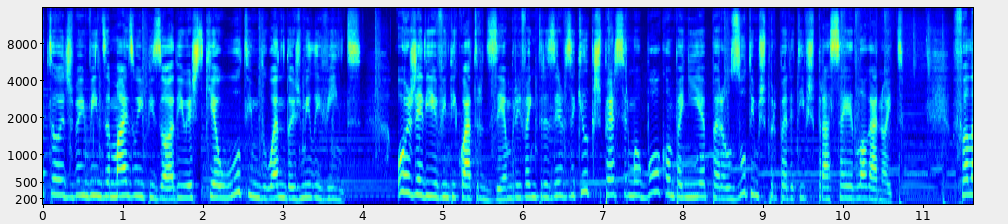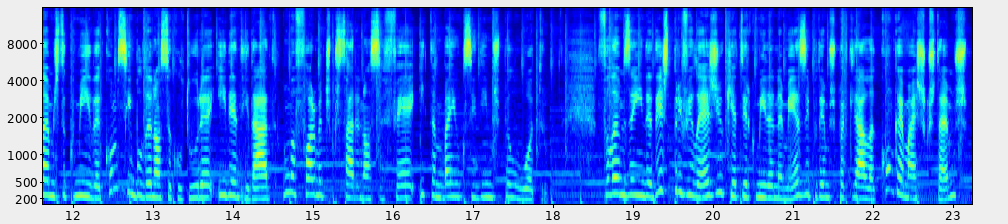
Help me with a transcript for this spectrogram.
A todos, bem-vindos a mais um episódio, este que é o último do ano 2020. Hoje é dia 24 de dezembro e venho trazer-vos aquilo que espero ser uma boa companhia para os últimos preparativos para a ceia de logo à noite. Falamos de comida como símbolo da nossa cultura, identidade, uma forma de expressar a nossa fé e também o que sentimos pelo outro. Falamos ainda deste privilégio que é ter comida na mesa e podemos partilhá-la com quem mais gostamos.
